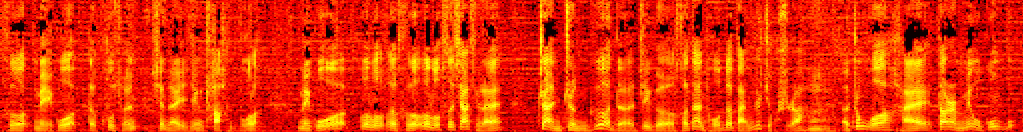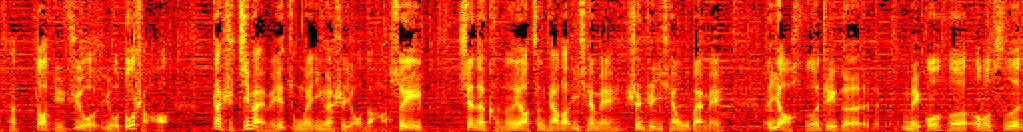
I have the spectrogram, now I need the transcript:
和美国的库存现在已经差很多了。美国、俄罗呃和俄罗斯加起来占整个的这个核弹头的百分之九十啊。嗯。呃，中国还当然没有公布它到底具有有多少，但是几百枚总归应该是有的哈。所以现在可能要增加到一千枚，甚至一千五百枚，要和这个美国和俄罗斯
